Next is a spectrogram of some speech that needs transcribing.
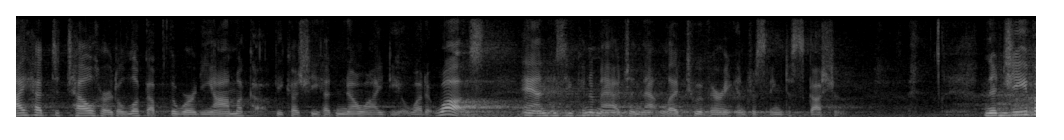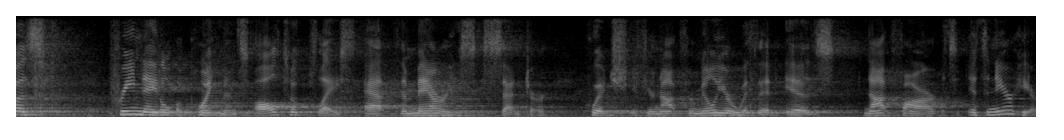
I had to tell her to look up the word yarmulke because she had no idea what it was. And as you can imagine, that led to a very interesting discussion. Najiba's prenatal appointments all took place at the Mary's Center, which, if you're not familiar with it, is not far, it's, it's near here.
